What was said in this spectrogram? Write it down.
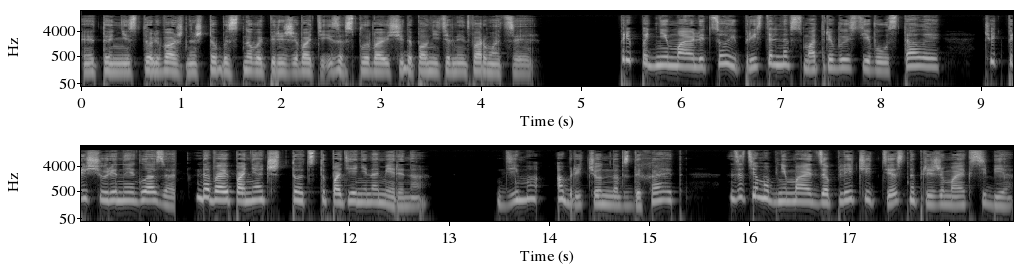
Это не столь важно, чтобы снова переживать из-за всплывающей дополнительной информации. Приподнимаю лицо и пристально всматриваюсь в его усталые, чуть прищуренные глаза, давая понять, что отступать я не намерена. Дима обреченно вздыхает, затем обнимает за плечи, тесно прижимая к себе,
